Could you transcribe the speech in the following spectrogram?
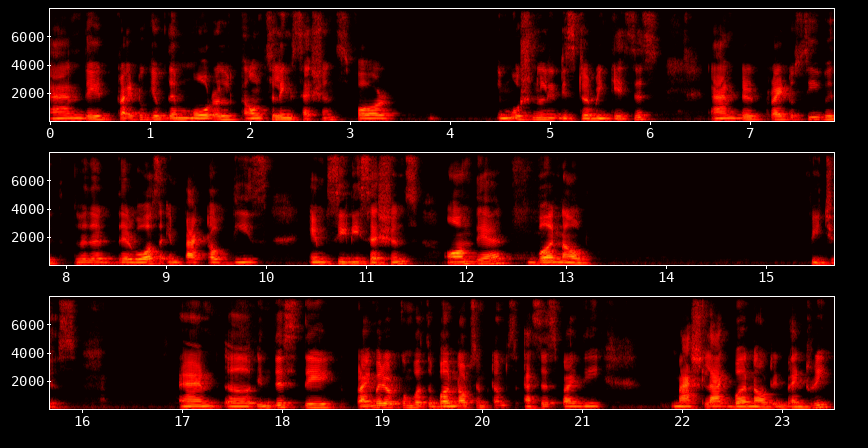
and they tried to give them moral counseling sessions for emotionally disturbing cases and tried to see with whether there was impact of these MCD sessions on their burnout features. And uh, in this the primary outcome was the burnout symptoms assessed by the Maslach burnout inventory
